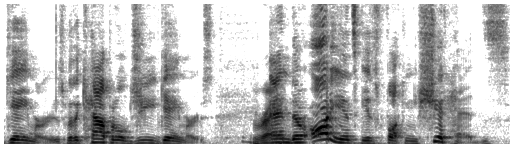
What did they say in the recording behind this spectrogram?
gamers with a capital G gamers. Right. And their audience is fucking shitheads.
